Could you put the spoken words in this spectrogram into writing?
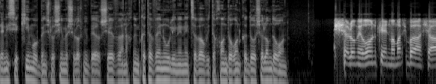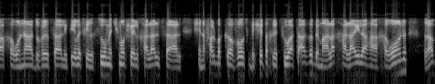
דניס יקימוב, בן 33 מבאר שבע. אנחנו עם כתבנו לענייני צבא וביטחון, דורון קדוש. שלום דורון. שלום ירון, כן, ממש בשעה האחרונה דובר צה"ל התיר לפרסום את שמו של חלל צה"ל שנפל בקרבות בשטח רצועת עזה במהלך הלילה האחרון רב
